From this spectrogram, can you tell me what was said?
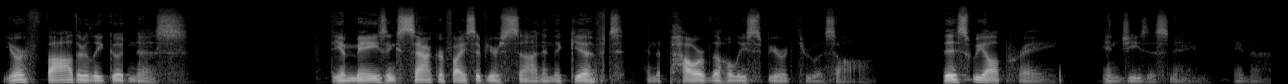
your fatherly goodness, the amazing sacrifice of your Son, and the gift and the power of the Holy Spirit through us all. This we all pray in Jesus' name. Amen.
